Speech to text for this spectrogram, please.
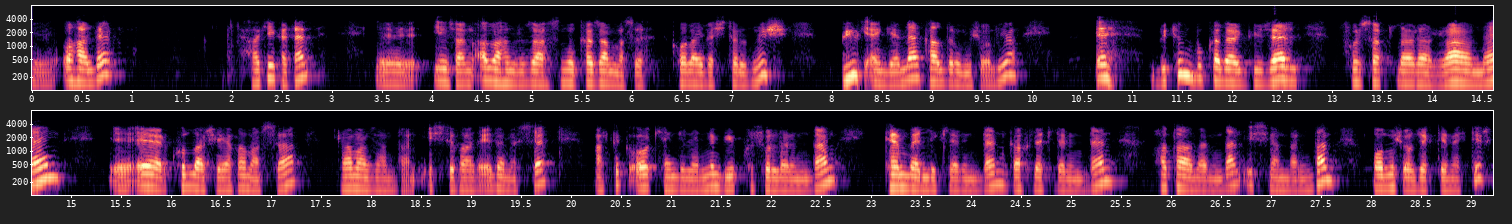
e, o halde hakikaten e, insanın Allah'ın rızasını kazanması kolaylaştırılmış, büyük engeller kaldırılmış oluyor. Eh, bütün bu kadar güzel fırsatlara rağmen e, eğer kullar şey yapamazsa, Ramazan'dan istifade edemezse, artık o kendilerinin büyük kusurlarından, tembelliklerinden, gafletlerinden, hatalarından, isyanlarından olmuş olacak demektir.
